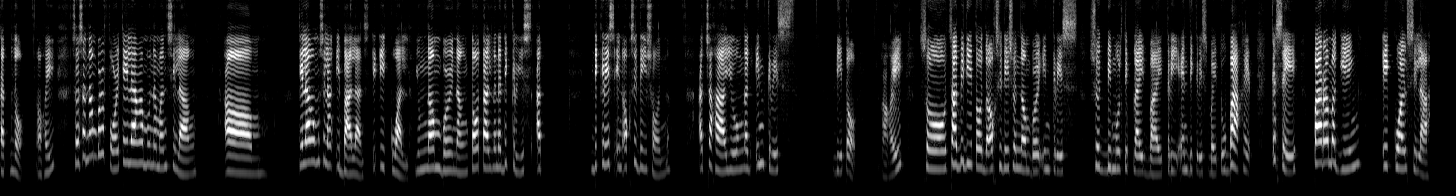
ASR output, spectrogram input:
tatlo. Okay? So, sa number 4, kailangan mo naman silang um, kailangan mo silang i-balance, i-equal yung number ng total na na-decrease at decrease in oxidation at saka yung nag-increase dito. Okay? So, sabi dito, the oxidation number increase should be multiplied by 3 and decrease by 2. Bakit? Kasi, para maging equal sila.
